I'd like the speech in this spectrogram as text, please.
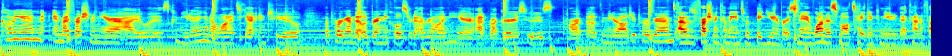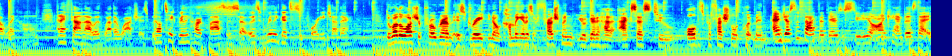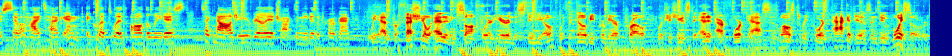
Coming in in my freshman year, I was commuting and I wanted to get into a program that would bring me closer to everyone here at Rutgers who's part of the meteorology program. I was a freshman coming into a big university and I wanted a small tight-knit community that kind of felt like home and I found that with Weather Watchers. We all take really hard classes so it was really good to support each other. The Weather Watcher program is great. You know, coming in as a freshman, you're going to have access to all this professional equipment. And just the fact that there's a studio on campus that is so high tech and equipped with all the latest technology really attracted me to the program. We have professional editing software here in the studio with Adobe Premiere Pro, which is used to edit our forecasts as well as to record packages and do voiceovers.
